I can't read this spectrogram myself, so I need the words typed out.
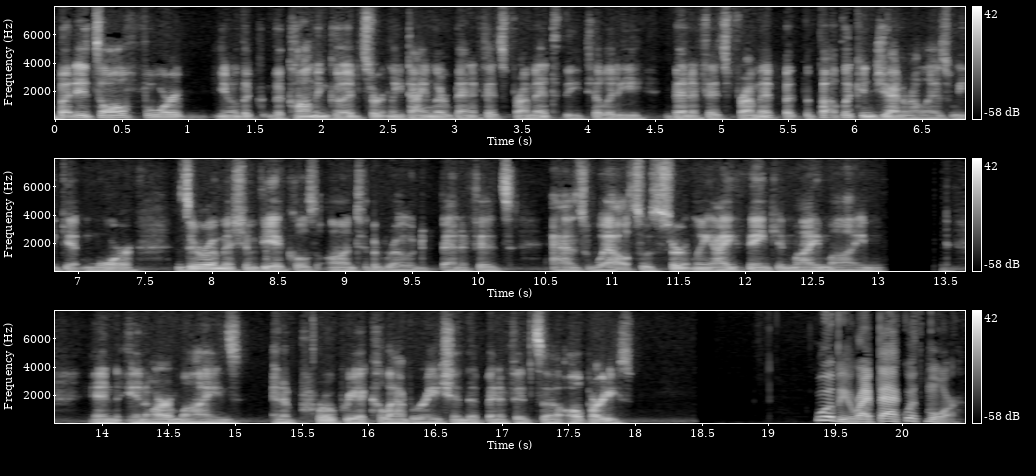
but it's all for you know the, the common good certainly daimler benefits from it the utility benefits from it but the public in general as we get more zero emission vehicles onto the road benefits as well. So certainly, I think in my mind and in our minds, an appropriate collaboration that benefits uh, all parties. We'll be right back with more.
